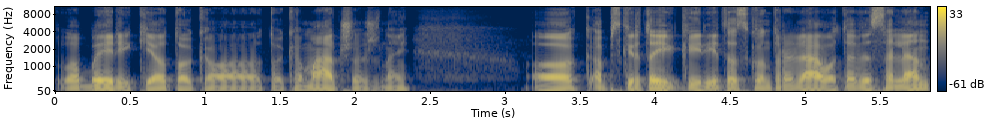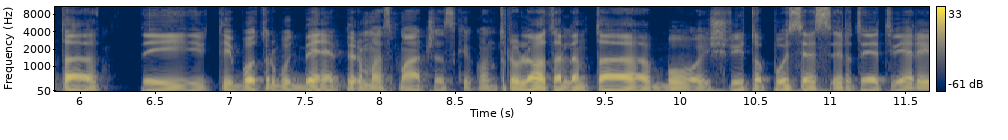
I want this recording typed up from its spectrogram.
labai reikėjo tokio, tokio mačo, žinai. O apskritai, kai rytas kontroliavo tą visą lentą, Tai, tai buvo turbūt be ne pirmas mačas, kai kontroliuota lenta buvo iš ryto pusės ir tai atvėrė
